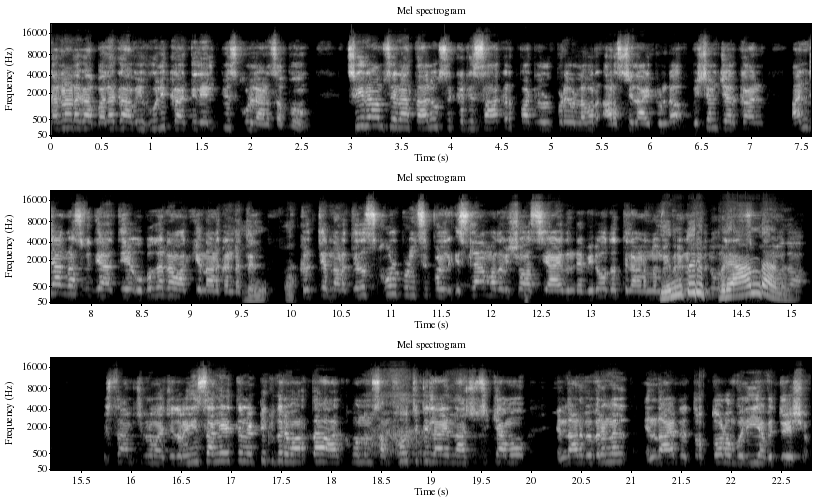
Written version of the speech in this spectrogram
കർണാടക ബലഗാവി ഹുലിക്കാട്ടിൽ എൽ പി സ്കൂളിലാണ് സംഭവം. ശ്രീരാം സേന താലൂക്ക് സെക്രട്ടറി സാഗർ പാട്ടിൽ ഉൾപ്പെടെയുള്ളവർ അറസ്റ്റിലായിട്ടുണ്ട്. വിഷം ചേർക്കാൻ അഞ്ചാം ക്ലാസ് വിദ്യാർത്ഥിയെ ഉപകരണമാക്കിയെന്നാണ് കണ്ടെത്തൽ. കൃത്യം നടത്തിയത് സ്കൂൾ പ്രിൻസിപ്പൽ ഇസ്ലാം മത വിശ്വാസിയായതിന്റെ വിരോധത്തിലാണെന്നും ഭ്രാന്താണ്. വിശദാംശങ്ങളുമായി ചെയ്തു ഈ സമയത്ത് ഞെട്ടിക്കുന്ന ഒരു വാർത്ത ആർക്കും ഒന്നും സംഭവിച്ചിട്ടില്ല എന്ന് ആശ്വസിക്കാമോ? എന്താണ് വിവരങ്ങൾ? എന്തായാലും എത്രത്തോളം വലിയ വിദ്വേഷം?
